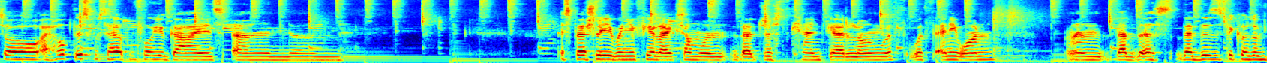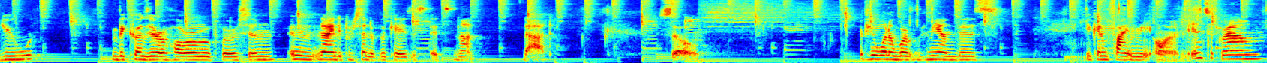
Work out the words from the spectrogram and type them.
So I hope this was helpful for you guys, and um, especially when you feel like someone that just can't get along with with anyone, and that this that this is because of you because you're a horrible person. In 90% of the cases, it's not that. So, if you want to work with me on this, You can find me on Instagram.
